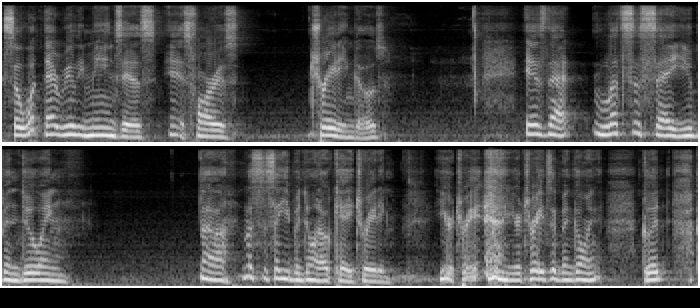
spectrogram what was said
So what that really means is, as far as trading goes, is that let's just say you've been doing, uh, let's just say you've been doing okay trading. Your trade, your trades have been going good.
